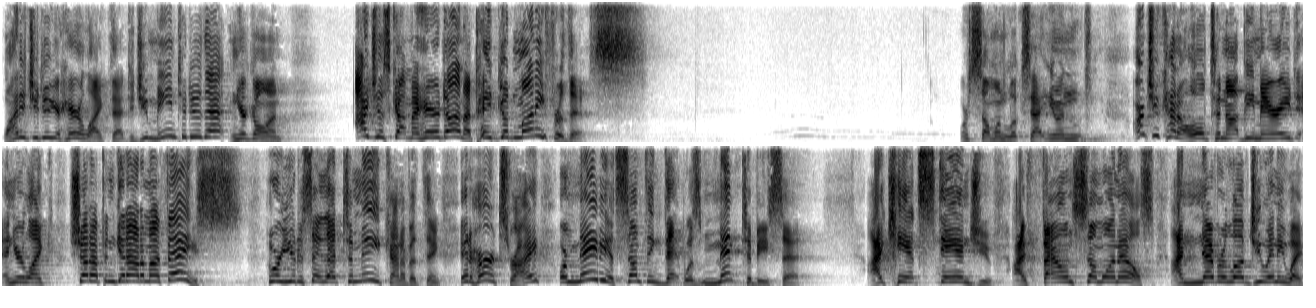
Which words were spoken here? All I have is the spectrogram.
Why did you do your hair like that? Did you mean to do that? And you're going, I just got my hair done. I paid good money for this. Or someone looks at you and, Aren't you kind of old to not be married? And you're like, Shut up and get out of my face. Who are you to say that to me? kind of a thing. It hurts, right? Or maybe it's something that was meant to be said. I can't stand you. I found someone else. I never loved you anyway.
